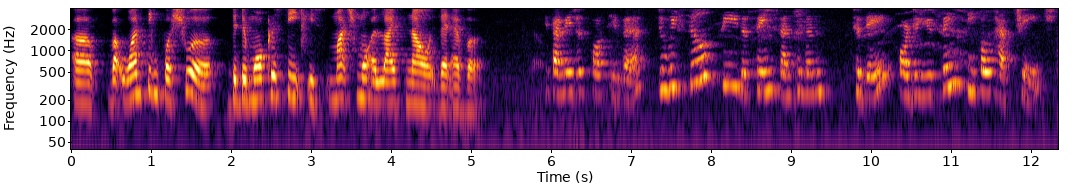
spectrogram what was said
Uh, but one thing for sure, the democracy is much more alive now than ever. If I may just pause you there, do we still see the same sentiments today, or do you think people have changed?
